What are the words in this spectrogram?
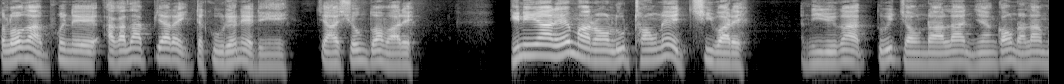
တလောကဖွင့်တဲ့အာဂါသပြတိုက်တကူတည်းနဲ့တင်ကြာရှုံးသွားပါတယ်ဒီနေရာထဲမှာတော့လူထောင်နဲ့ချီပါတယ် အနီတွေကသွေးကြောင်တာလားညံကောင်းတာလားမ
